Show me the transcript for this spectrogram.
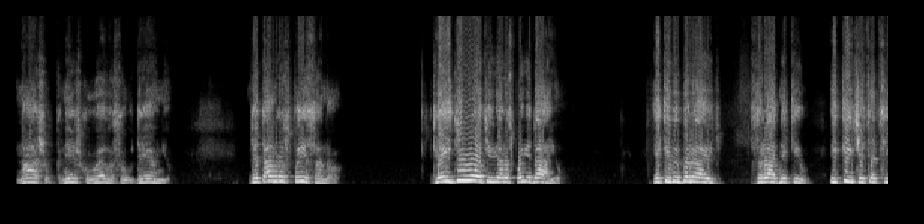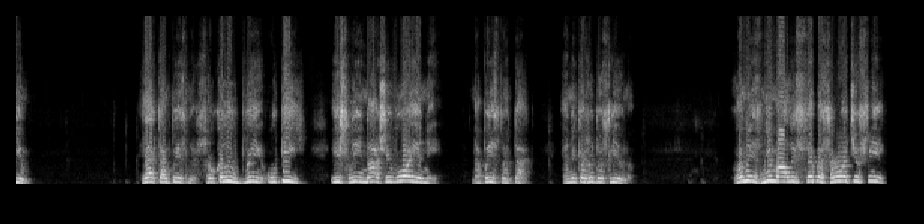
нашу книжку Велесову древню, де там розписано. Для ідіотів я розповідаю, які вибирають зрадників і кичаться цим. Як там написано, що коли в бій, у бій йшли наші воїни, написано так, я не кажу дослівно, вони знімали з себе срочиші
